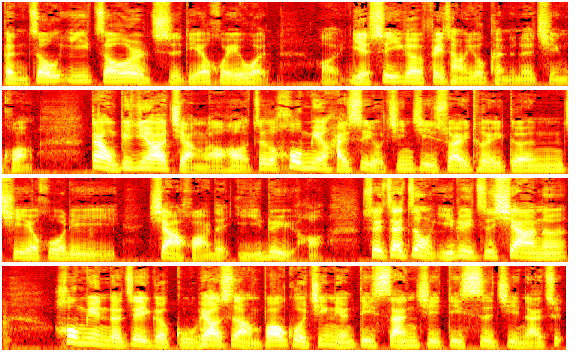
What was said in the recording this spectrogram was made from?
本周一周二止跌回稳，哦，也是一个非常有可能的情况。但我毕竟要讲了哈，这个后面还是有经济衰退跟企业获利下滑的疑虑哈，所以在这种疑虑之下呢，后面的这个股票市场，包括今年第三季、第四季，乃至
